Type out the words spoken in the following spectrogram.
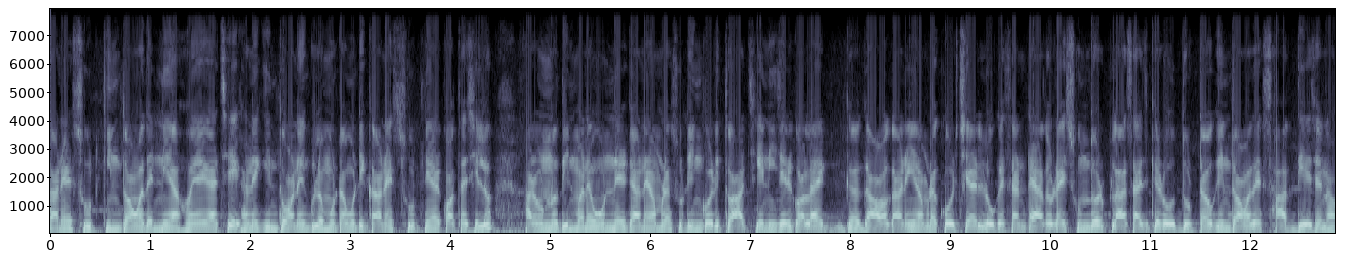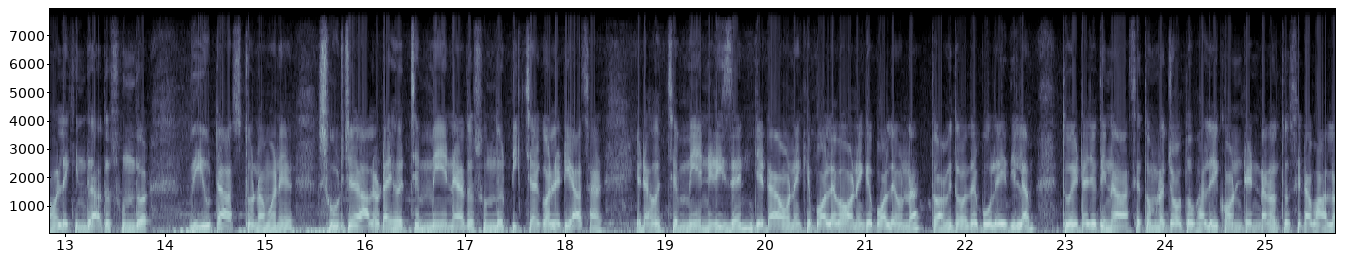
গানের শ্যুট কিন্তু আমাদের নেওয়া হয়ে গেছে এখানে কিন্তু অনেকগুলো মোটামুটি গানের শ্যুট নেওয়ার কথা ছিল আর অন্যদিন মানে অন্যের গানে আমরা শ্যুটিং করি তো আজকে নিজের গলায় গাওয়া গানই আমরা করছি আর লোকেশনটা এতটাই সুন্দর প্লাস আজকে রোদ্দুরটাও কিন্তু আমাদের সাথ দিয়েছে। না হলে কিন্তু এত সুন্দর ভিউটা আসতো না। মানে সূর্যের আলোটাই হচ্ছে মেন এত সুন্দর পিকচার কোয়ালিটি আসার। এটা হচ্ছে মেন রিজন যেটা অনেকে বলে বা অনেকে বলেও না। তো আমি তোমাদের বলেই দিলাম। তো এটা যদি না আসে, তোমরা যত ভালোই কন্টেন্ট আনো, তো সেটা ভালো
